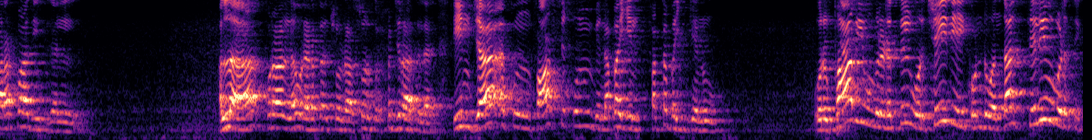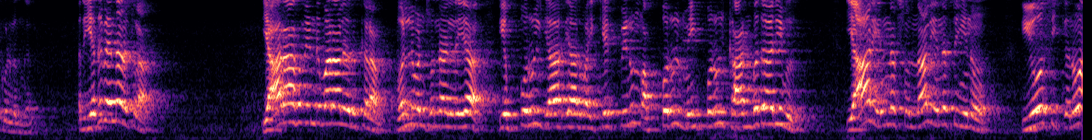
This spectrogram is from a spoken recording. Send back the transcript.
பரப்பாதீர்கள். அல்லாஹ் குரான்ல ஒரு இடத்துல சொல்றான் சூரத்துல் ஹுஜராத்துல இன் ஜாஅக்கும் ஃபாசிக்கும் பினபையின் ஃபதபையனு. ஒரு பாவி உங்களிடத்தில் ஒரு செய்தியை கொண்டு வந்தால் தெளிவுபடுத்திக் கொள்ளுங்கள். அது எது வேணா இருக்கலாம். யாராக வேண்டுமானாலும் இருக்கலாம். வள்ளுவன் சொன்னான் இல்லையா? எப்பொருள் யார் யார் வாய் கேட்பினும் அப்பொருள் மெய்ப்பொருள் காண்பது அறிவு. யார் என்ன சொன்னால் என்ன செய்யணும்? யோசிக்கணும்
